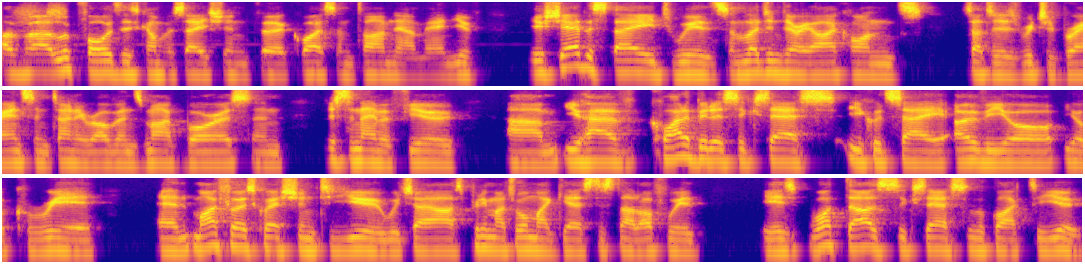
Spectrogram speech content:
I've uh, looked forward to this conversation for quite some time now, man. You've you've shared the stage with some legendary icons such as Richard Branson, Tony Robbins, Mark Bouris, and just to name a few. Um, you have quite a bit of success, you could say, over your your career. And my first question to you, which I ask pretty much all my guests to start off with, is what does success look like to you?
